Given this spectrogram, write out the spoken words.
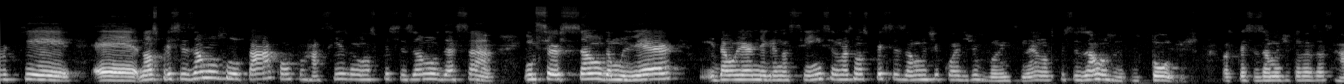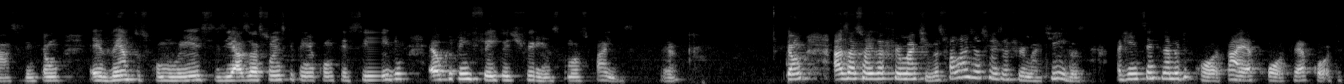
porque é, nós precisamos lutar contra o racismo, nós precisamos dessa inserção da mulher e da mulher negra na ciência, mas nós precisamos de coadjuvantes, né, nós precisamos de todos, nós precisamos de todas as raças. Então, eventos como esses e as ações que têm acontecido é o que tem feito a diferença no nosso país, né. Então, as ações afirmativas. Falar de ações afirmativas a gente sempre lembra de cota. Ah, é a cota, é a cota.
